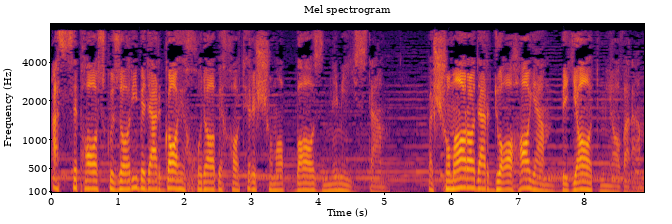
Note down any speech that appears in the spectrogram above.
از سپاسگزاری به درگاه خدا به خاطر شما باز نمیستم و شما را در دعاهایم به یاد میآورم.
